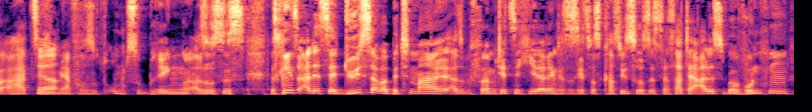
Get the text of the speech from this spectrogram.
hat sich Ja. mehr versucht umzubringen. Also es ist das klingt jetzt alles sehr düster, aber bitte mal, also damit jetzt nicht jeder denkt, dass es jetzt was krass düsteres ist, das hat er alles überwunden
